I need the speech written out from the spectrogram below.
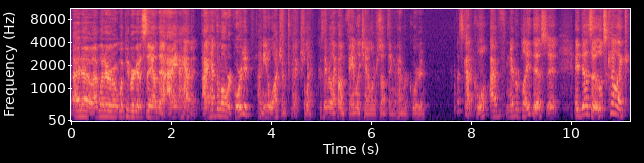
I know. I wonder what people are going to say on that. I, I haven't. I have them all recorded. I need to watch them, actually, because they were like on Family Channel or something. I haven't recorded. That's kind of cool. I've never played this. It it does though. It looks kind of like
